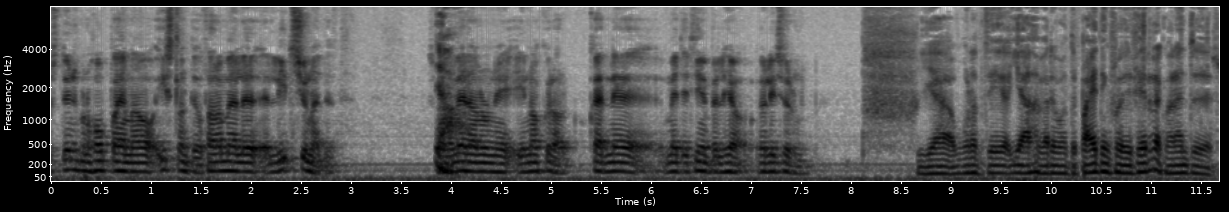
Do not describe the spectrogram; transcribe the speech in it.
stundismann hópa hérna á Íslandi og meðal er Leeds United er að vera núna í, nokkur ár. Hvernig meiti tímabili hjá, hjá Leedsjörunum Já, vorandi, já, það verður vorandi bæting frá því fyrir hvað endur þeir,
